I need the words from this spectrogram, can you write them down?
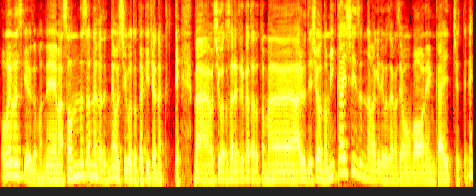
思いますけれどもね。まあそんなさ中でね、お仕事だけじゃなくて、まあお仕事されてる方だと、まあ、あるでしょう。飲み会シーズンなわけでございますよ。もう忘年会っちゅってね。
